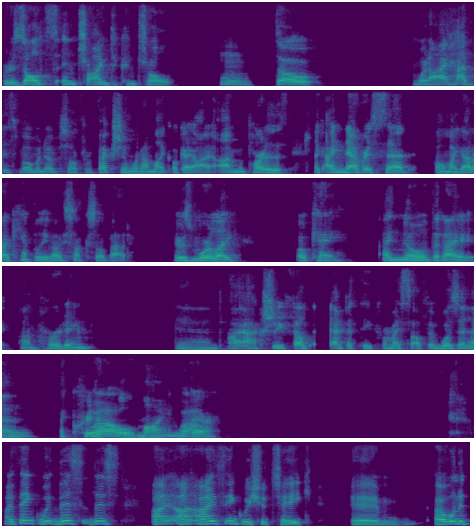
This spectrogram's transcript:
results in trying to control mm. so when i had this moment of self-reflection when i'm like okay I, i'm a part of this like i never said oh my god i can't believe i suck so bad it was more like okay i know mm. that i i'm hurting and i actually felt empathy for myself it wasn't a, mm. a critical wow. mind wow. there I think with this, this I, I, I think we should take. Um, I want to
